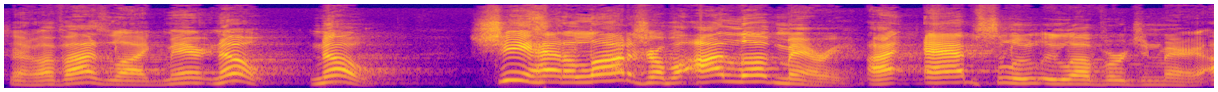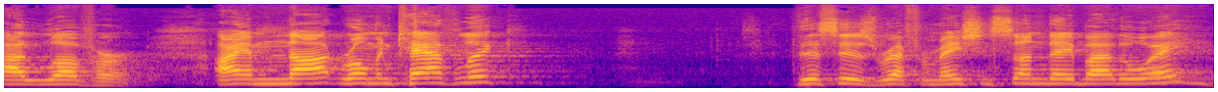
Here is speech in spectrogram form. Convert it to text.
So if I was like Mary, no, no. She had a lot of trouble. I love Mary. I absolutely love Virgin Mary. I love her. I am not Roman Catholic. This is Reformation Sunday, by the way.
